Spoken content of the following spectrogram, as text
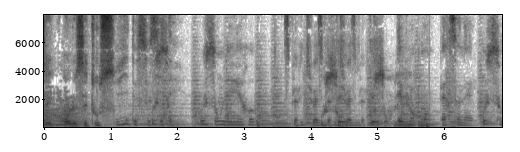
sait, on le sait tous. Vie de société. Où sont les héros? Spiritualité. Spiritualité. Développement personnel. Où sont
